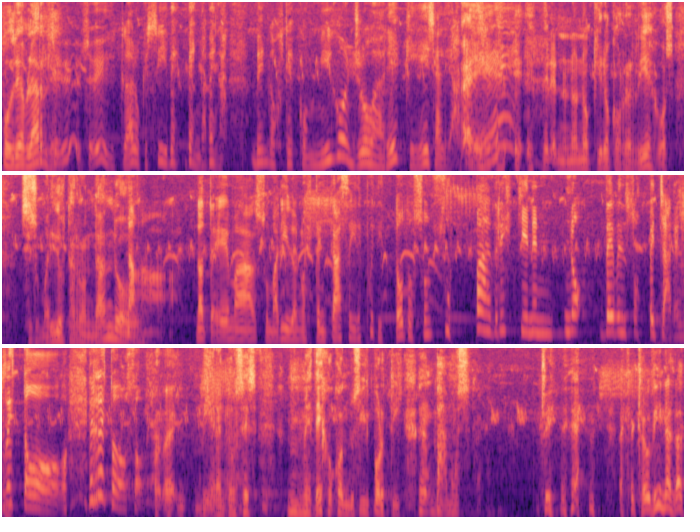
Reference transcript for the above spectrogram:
¿Podré hablarle? Sí, sí, claro que sí. Ve- venga, venga. Venga usted conmigo, yo haré que ella le hable. Eh, eh, eh, espere, no, no, no quiero correr riesgos. Si su marido está rondando... No, no temas, su marido no está en casa y después de todo son sus padres quienes no deben sospechar. El resto, el resto sobra. Eh, Bien, entonces me dejo conducir por ti. Eh, Vamos. Sí. Claudina, la,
